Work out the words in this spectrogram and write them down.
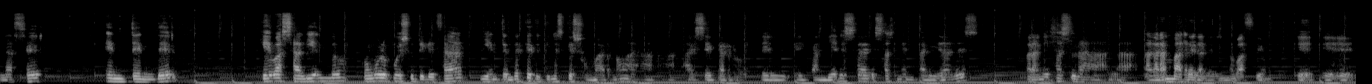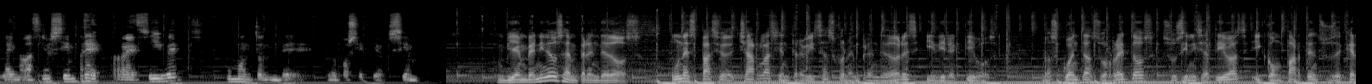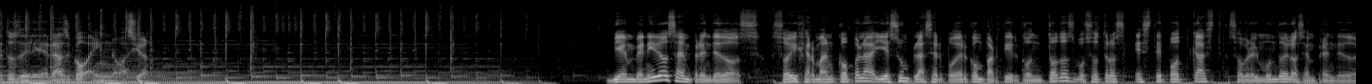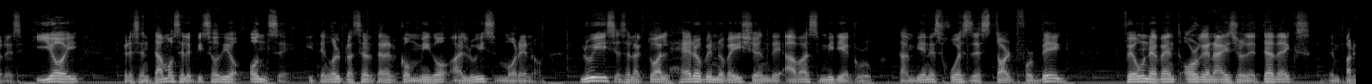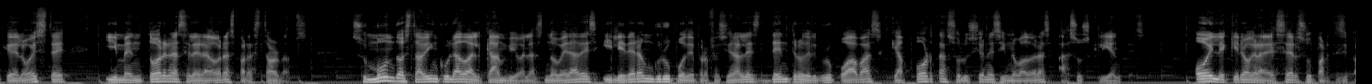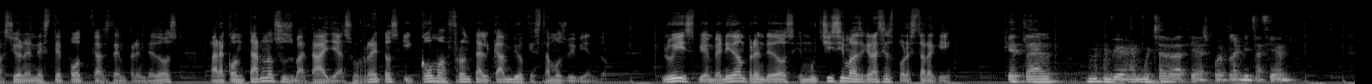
el hacer entender qué va saliendo, cómo lo puedes utilizar y entender que te tienes que sumar ¿no? a, ese carro. El, cambiar esas mentalidades, para mí esa es la, gran barrera de la innovación, que eh, la innovación siempre recibe un montón de, de oposición, siempre. Bienvenidos a Emprendedos, un espacio de charlas y entrevistas con emprendedores y directivos. Nos cuentan sus retos, sus iniciativas y comparten sus secretos de liderazgo e innovación. Bienvenidos a Emprendedos. Soy Germán Coppola y es un placer poder compartir con todos vosotros este podcast sobre el mundo de los emprendedores. Y hoy presentamos el episodio 11 y tengo el placer de tener conmigo a Luis Moreno. Luis es el actual Head of Innovation de Avas Media Group. También es juez de Start for Big, fue un event organizer de TEDx en Parque del Oeste y mentor en aceleradoras para startups. Su mundo está vinculado al cambio, a las novedades y lidera un grupo de profesionales dentro del grupo Avas que aporta soluciones innovadoras a sus clientes. Hoy le quiero agradecer su participación en este podcast de Emprendedos para contarnos sus batallas, sus retos y cómo afronta el cambio que estamos viviendo. Luis, bienvenido a Emprendedos y muchísimas gracias por estar aquí. ¿Qué tal? Muchas gracias por la invitación.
